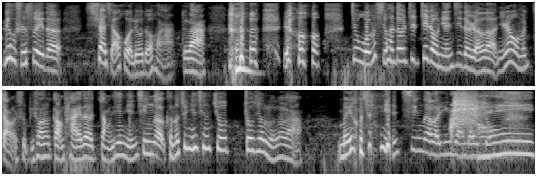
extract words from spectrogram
六十岁的帅小伙刘德华，对吧？嗯 然后就我们喜欢都是这这种年纪的人了。你让我们讲是，比方说港台的，讲一些年轻的，可能最年轻就周杰伦了吧？没有最年轻的了，印象当中。哎，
